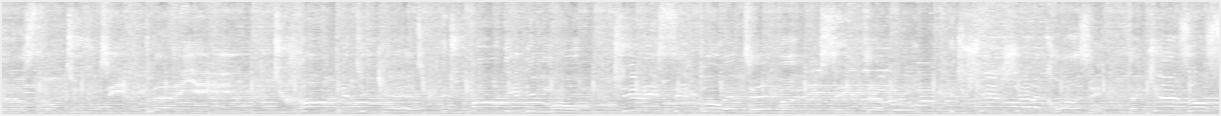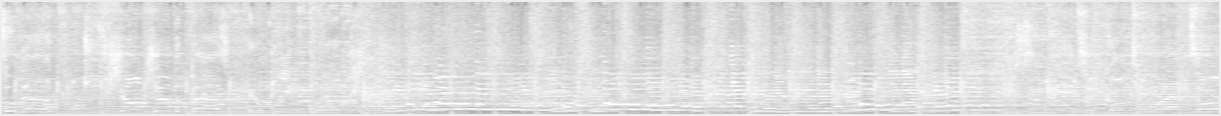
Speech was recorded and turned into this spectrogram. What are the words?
un tout est balayé. Tu rampes et tu quêtes, et tu mendies des mots. Tu laisses ces poètes ces tableaux. Et tu cherches à la croisée, t'as 15 ans soudain. Tout change de base, et l'on n'y peut rien. Quand on l'attend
